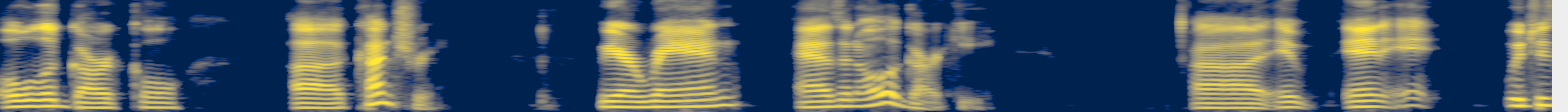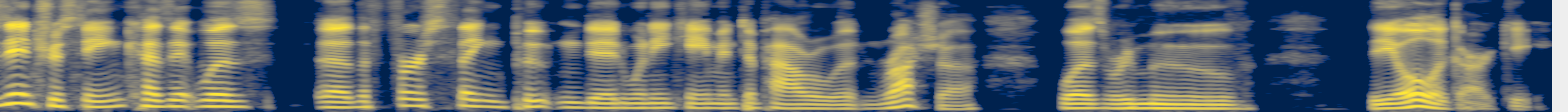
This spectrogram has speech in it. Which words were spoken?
oligarchical uh, country. We are ran as an oligarchy. Uh, it, and it, which is interesting because it was uh, the first thing Putin did when he came into power in Russia was remove the oligarchy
